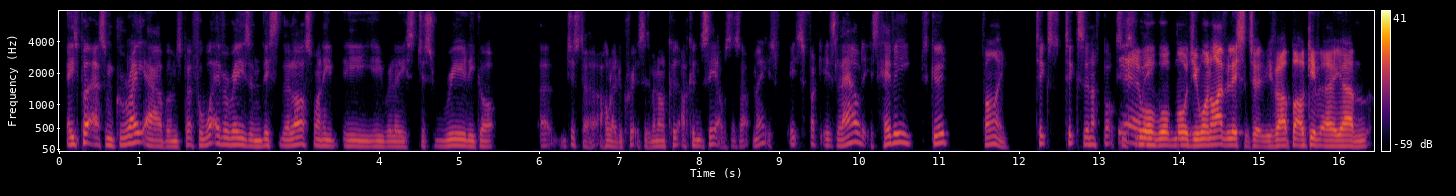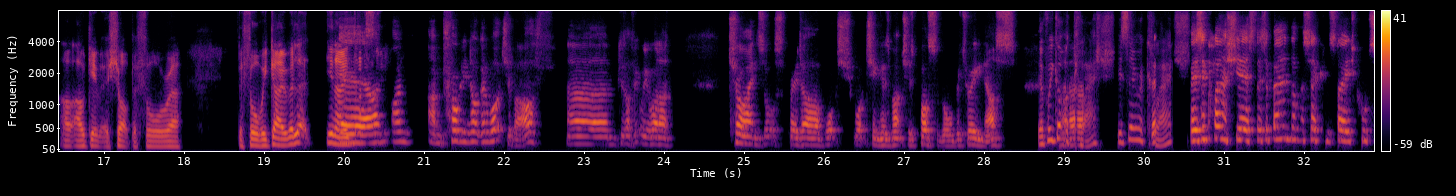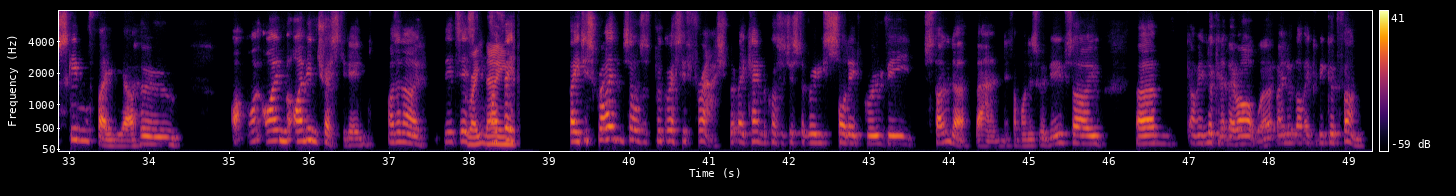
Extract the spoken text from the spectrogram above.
he's put out some great albums, but for whatever reason, this the last one he he, he released just really got uh, just a, a whole load of criticism, and I could I couldn't see it. I was just like, mate, it's it's fuck, it's loud, it's heavy, it's good, fine, ticks ticks enough boxes. Yeah. for Well, what more do you want? I haven't listened to it before, but I'll give it a um. I'll, I'll give it a shot before uh before we go. But look, you know, yeah, I'm, I'm, I'm probably not going to watch Abbath because I think we want to try and sort of spread our watch watching as much as possible between us. Have we got a uh, clash? Is there a clash? There's a clash, yes. There's a band on the second stage called Skin Failure who I, I, I'm I'm interested in. I don't know. It's, it's Great I name. think they describe themselves as progressive thrash, but they came across as just a really solid, groovy stoner band. If I'm honest with you, so um, I mean, looking at their artwork, they look like they could be good fun.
